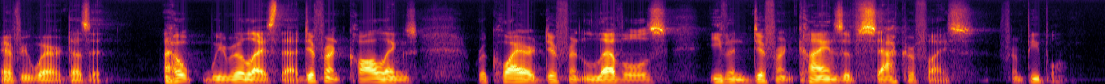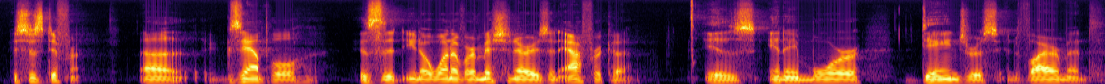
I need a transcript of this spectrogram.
everywhere, does it? I hope we realize that. Different callings require different levels, even different kinds of sacrifice from people. It's just different. Uh, example is that you know one of our missionaries in Africa is in a more dangerous environment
